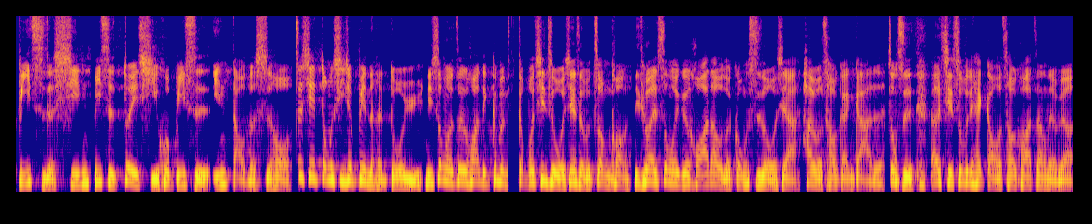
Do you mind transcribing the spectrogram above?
彼此的心彼此对齐或彼此引导的时候，这些东西就变得很多余。你送了这个花，你根本搞不清楚我现在什么状况，你突然送了一个花到我的公司楼下，害我超尴尬的。纵使而且说不定还搞得超夸张的，有没有？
